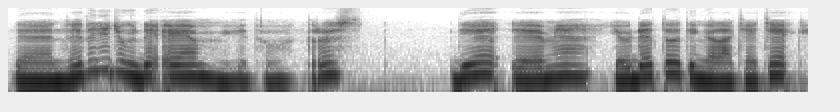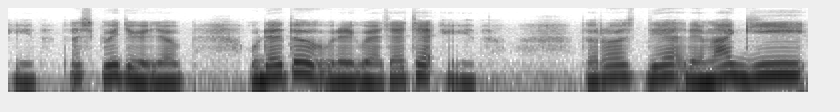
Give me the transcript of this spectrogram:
Dan ternyata dia juga DM gitu. Terus dia DM-nya ya udah tuh tinggal acece kayak gitu. Terus gue juga jawab udah tuh udah gue acece kayak gitu. Terus dia DM lagi.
